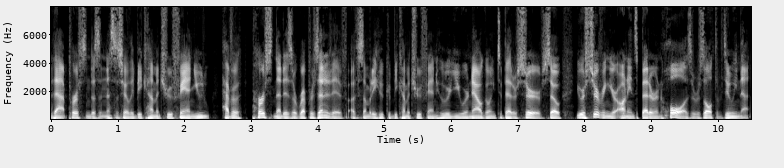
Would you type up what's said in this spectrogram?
that person doesn't necessarily become a true fan, you have a person that is a representative of somebody who could become a true fan who you are now going to better serve. So you are serving your audience better and whole as a result of doing that.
